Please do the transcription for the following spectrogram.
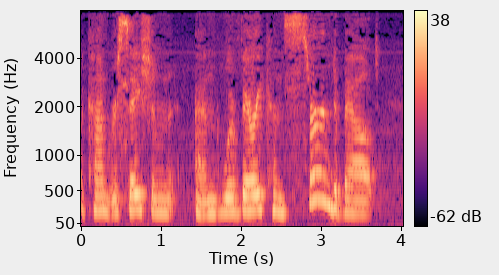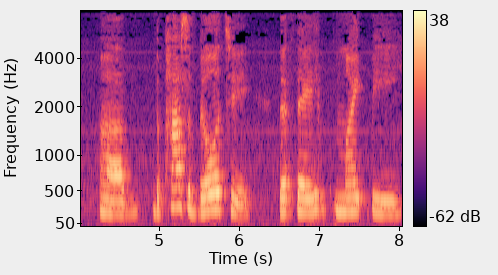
a conversation and were very concerned about uh, the possibility that they might be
